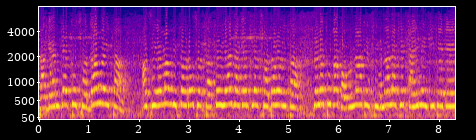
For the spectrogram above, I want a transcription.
जाग्यांतल्यान तूं सदां वयता हांव सीएमाक विचारूंक सोदता तूं ह्या जाग्यांतल्यान सदां वयता जाल्यार तुका खबरना ते सिग्नलाचे टायमींग कितें ते.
